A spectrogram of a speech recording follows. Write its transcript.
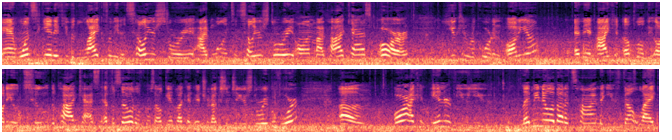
And once again, if you would like for me to tell your story, I'm willing to tell your story on my podcast, or you can record an audio and then I can upload the audio to the podcast episode. Of course, I'll give like an introduction to your story before, um, or I can interview you. Let me know about a time that you felt like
